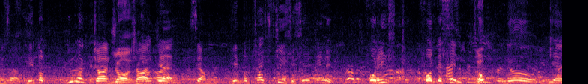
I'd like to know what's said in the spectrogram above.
who's that? He, bap- you know John. John. John. Yeah. alright. Siam. He baptized Jesus in it for his for the sin. Nope. No, yeah,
